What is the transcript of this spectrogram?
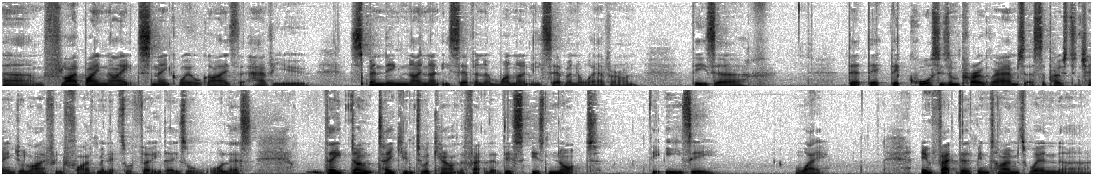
um, fly by night snake oil guys that have you spending 997 and 197 or whatever on these uh, their, their, courses and programs that are supposed to change your life in five minutes or 30 days or, or less, they don't take into account the fact that this is not the easy way. In fact, there have been times when uh,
